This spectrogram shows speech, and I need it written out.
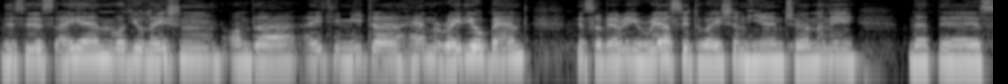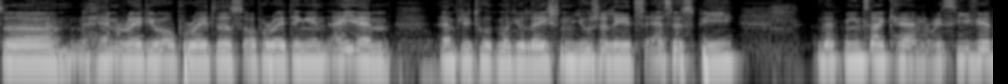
This is AM modulation on the 80 meter ham radio band. It's a very rare situation here in Germany that there is uh, ham radio operators operating in AM amplitude modulation. Usually it's SSB. That means I can receive it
